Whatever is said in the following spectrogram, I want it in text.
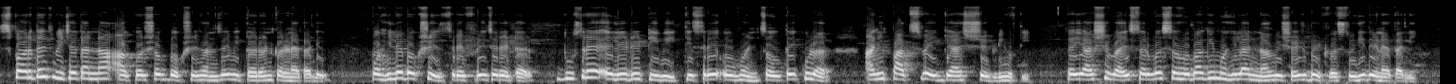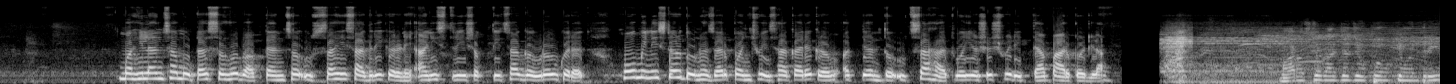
स्पर्धेत विजेत्यांना आकर्षक बक्षिसांचे वितरण करण्यात आले. पहिले बक्षीस रेफ्रिजरेटर दुसरे एलईडी टीव्ही तिसरे ओव्हन चौथे कूलर आणि पाचवे गॅस शेगडी होती. तर याशिवाय सर्व सहभागी महिलांना विशेष भेटवस्तूही देण्यात आली. महिलांचा मोठा सहभाग त्यांचं उत्साही सादरीकरणे आणि स्त्री शक्तीचा गौरव करत होम मिनिस्टर दोन हजार पंचवीस हा कार्यक्रम अत्यंत उत्साहात व यशस्वीरित्या पार पडला. महाराष्ट्र राज्याचे उपमुख्यमंत्री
